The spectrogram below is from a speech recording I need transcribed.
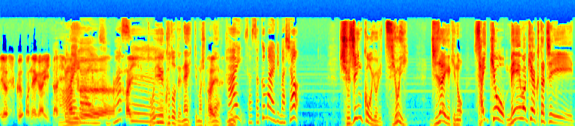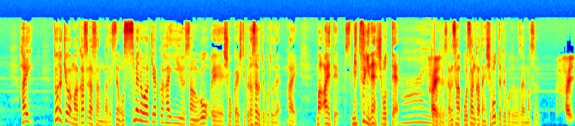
よろしくお願いいたします。はいお願いします。はいということでね、行ってみましょうかね。はいうんはい、早速参りましょう。主人公より強い時代劇の最強名脇役たち。はい。ということで今日はまあ春日さんがですねおすすめの脇役俳優さんを、えー紹介してくださるということで、はい。まあ、あえて3つにね絞って、はい。ということですかね、さんお三方に絞ってということでございます、はい。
